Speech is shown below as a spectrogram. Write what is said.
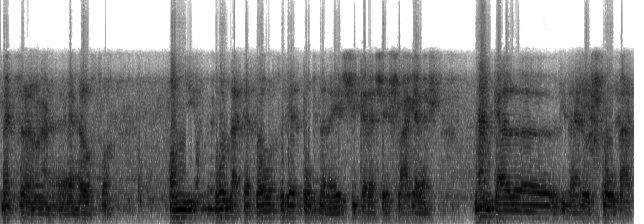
megfelelően elosztva. Ami hozzátesz ahhoz, hogy ez top zene és sikeres és slágeres nem kell uh, 17 strófát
